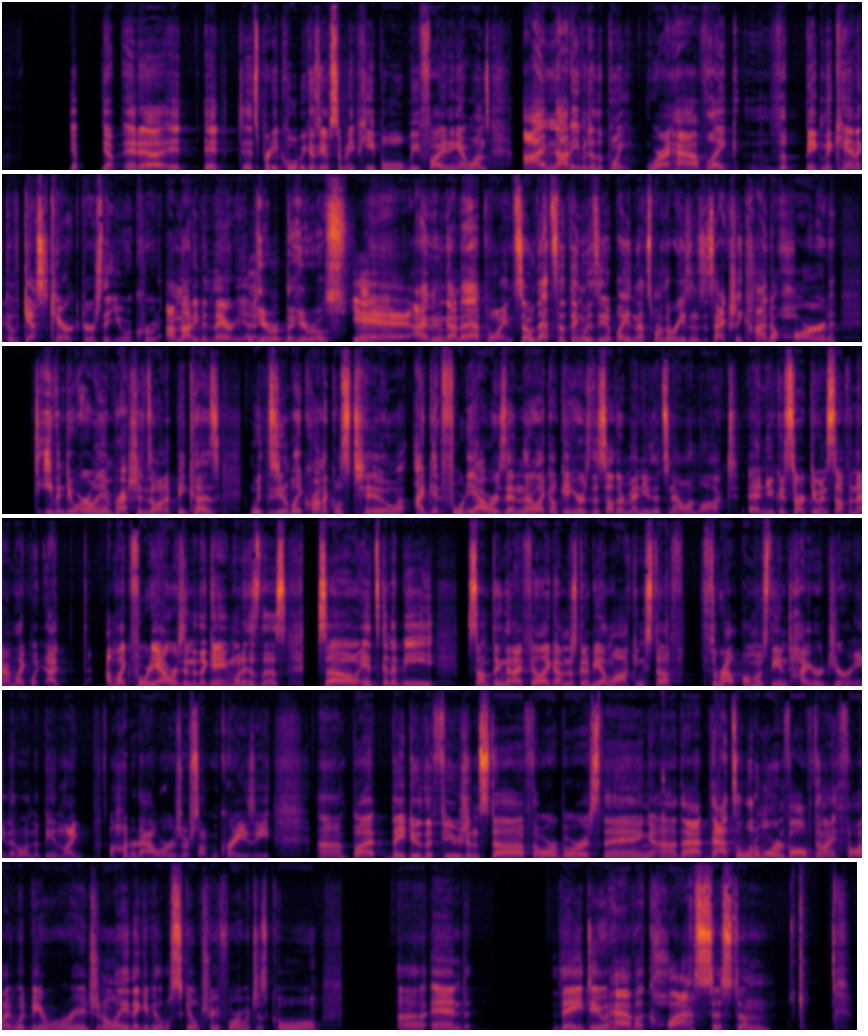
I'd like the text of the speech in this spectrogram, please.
Yep, yep. It uh, it it it's pretty cool because you have so many people will be fighting at once. I'm not even to the point where I have like the big mechanic of guest characters that you accrued. I'm not even there yet. The hero, the heroes. Yeah, I haven't even gotten to that point. So that's the thing with Xenoblade, and that's one of the reasons it's actually kind of hard to even do early impressions on it because with Xenoblade Chronicles 2, I get 40 hours in, they're like, okay, here's this other menu that's now unlocked, and you can start doing stuff in there. I'm like, wait, I, I'm like 40 hours into the game. What is this? So it's gonna be something that I feel like I'm just gonna be unlocking stuff throughout almost the entire journey that'll end up being like 100 hours or something crazy. Uh, but they do the fusion stuff, the Ouroboros thing. Uh, that that's a little more involved than I thought it would be originally. They give you a little skill tree for it, which is cool. Uh, and they do have a class system,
